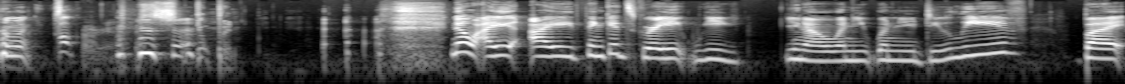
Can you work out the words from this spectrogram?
I'm like, "Fuck." stupid. No, I I think it's great we you know when you when you do leave, but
